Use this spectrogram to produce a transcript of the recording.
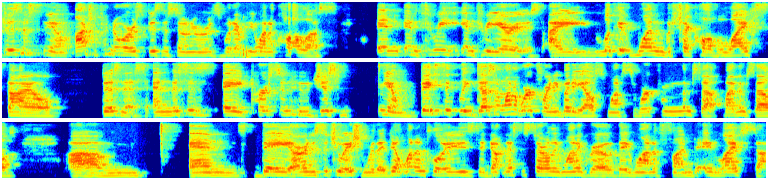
business, you know, entrepreneurs, business owners, whatever you want to call us, in in three in three areas. I look at one which I call the lifestyle business, and this is a person who just you know basically doesn't want to work for anybody else, wants to work from themselves by themselves. Um, and they are in a situation where they don't want employees, they don't necessarily want to grow, they want to fund a lifestyle.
